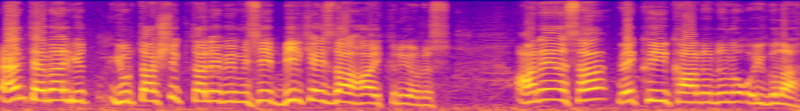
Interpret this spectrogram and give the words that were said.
En temel yurt- yurttaşlık talebimizi bir kez daha haykırıyoruz. Anayasa ve kıyı kanununu uygula.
